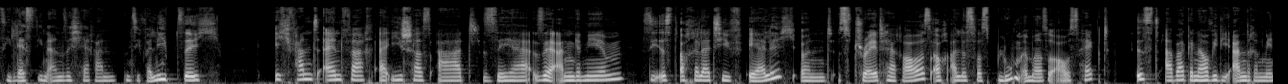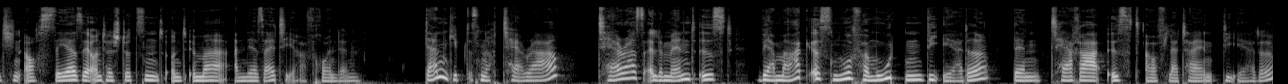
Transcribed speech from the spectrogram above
sie lässt ihn an sich heran und sie verliebt sich. Ich fand einfach Aishas Art sehr, sehr angenehm. Sie ist auch relativ ehrlich und straight heraus, auch alles, was Bloom immer so ausheckt, ist aber genau wie die anderen Mädchen auch sehr, sehr unterstützend und immer an der Seite ihrer Freundin. Dann gibt es noch Terra. Terras Element ist, wer mag es nur vermuten, die Erde, denn Terra ist auf Latein die Erde.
